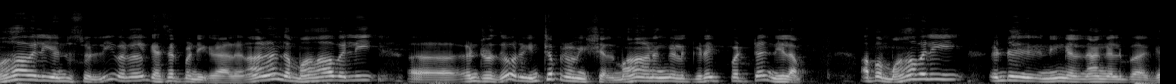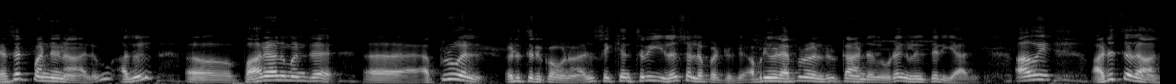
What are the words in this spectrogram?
மகாவலி என்று சொல்லி இவர்கள் கெசட் பண்ணிக்கிறார்கள். ஆனால் அந்த மகாவலி என்றது ஒரு இன்டர்ப்ரொவின்ஷியல் மாகாணங்களுக்கு இடைப்பட்ட நிலம். அப்போ மகாவலி என்று நீங்கள் நாங்கள் இப்போ கெசட் பண்ணினாலும் அது பாராளுமன்ற அப்ரூவல் எடுத்திருக்கணும். அது செக்ஷன் த்ரீயில் சொல்லப்பட்டிருக்கு. அப்படி ஒரு அப்ரூவல் இருக்கான்றது கூட எங்களுக்கு தெரியாது. அவை அடுத்ததாக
